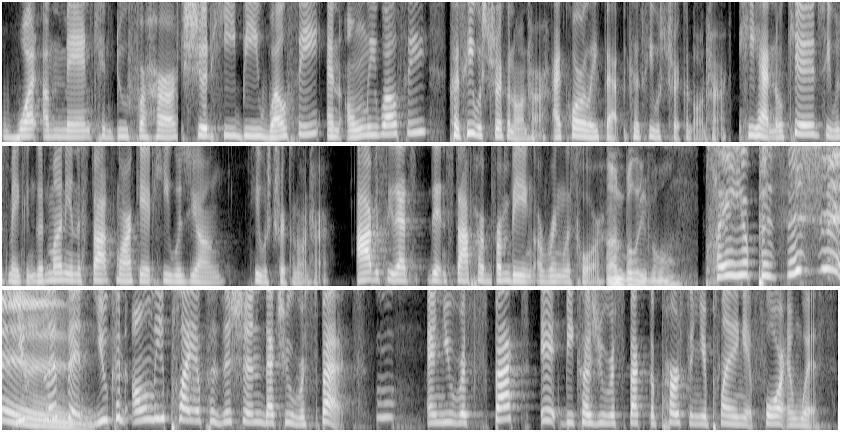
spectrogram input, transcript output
what a man can do for her should he be wealthy and only wealthy? Because he was tricking on her. I correlate that because he was tricking on her. He had no kids he was making good money in the stock market he was young he was tricking on her. Obviously that didn't stop her from being a ringless whore. Unbelievable. Play your position. you, listen, you can only play a position that you respect. Mm. And you respect it because you respect the person you're playing it for and with.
